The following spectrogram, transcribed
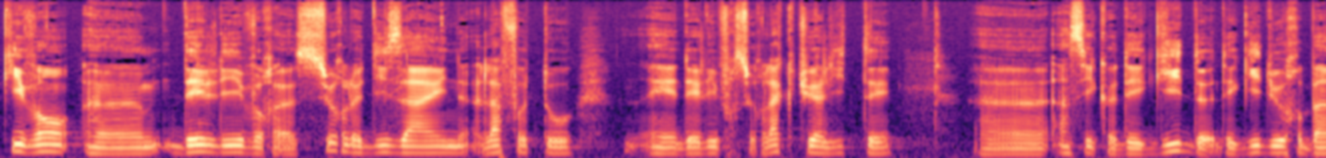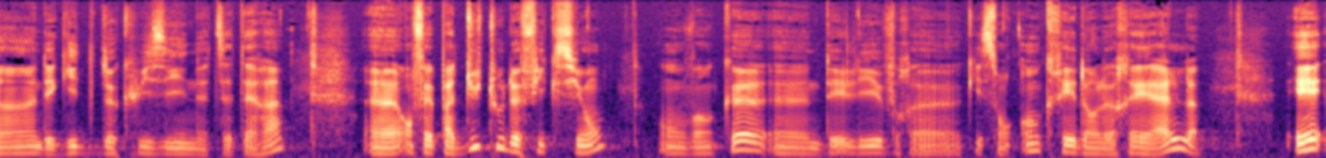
qui vend des livres sur le design, la photo et des livres sur l'actualité. Euh, ainsi que des guides, des guides urbains, des guides de cuisine, etc. Euh, on ne fait pas du tout de fiction, on vend que euh, des livres qui sont ancrés dans le réel et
